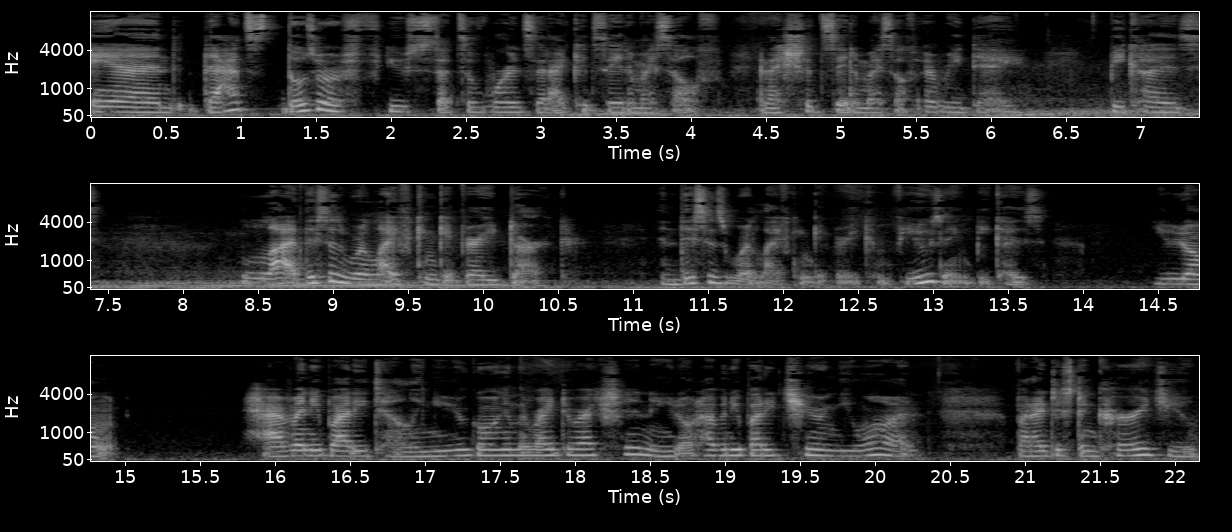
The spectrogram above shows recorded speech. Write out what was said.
And that's those are a few sets of words that I could say to myself and I should say to myself every day because li- this is where life can get very dark and this is where life can get very confusing because you don't have anybody telling you you're going in the right direction and you don't have anybody cheering you on. But I just encourage you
